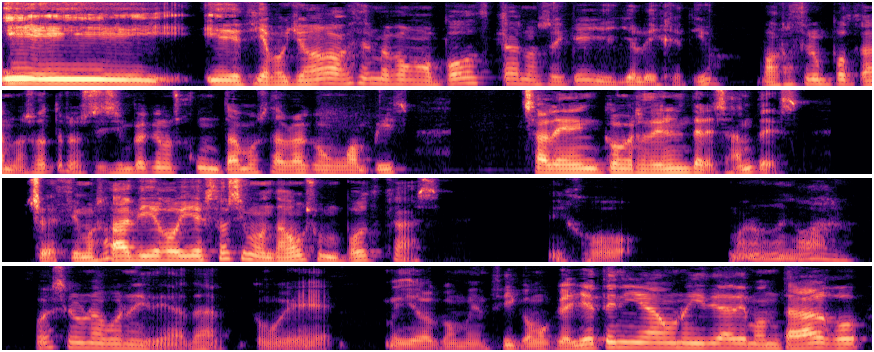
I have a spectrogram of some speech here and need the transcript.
Y, y decía, pues yo a veces me pongo podcast, no sé qué, y yo le dije, tío, vamos a hacer un podcast nosotros. Y siempre que nos juntamos a hablar con One Piece, salen conversaciones interesantes. Se lo decimos a Diego y esto si montamos un podcast. Dijo, bueno, venga, va, puede ser una buena idea, tal. Como que medio lo convencí. Como que ya tenía una idea de montar algo.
